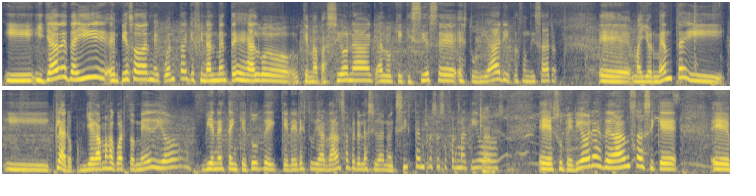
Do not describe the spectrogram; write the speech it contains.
Y, y ya desde ahí empiezo a darme cuenta que finalmente es algo que me apasiona, algo que quisiese estudiar y profundizar eh, mayormente. Y, y claro, llegamos a cuarto medio, viene esta inquietud de querer estudiar danza, pero en la ciudad no existen procesos formativos Claro. eh, superiores de danza, así que eh,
